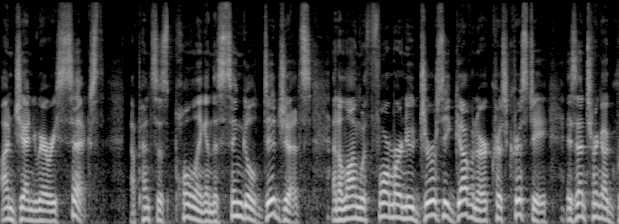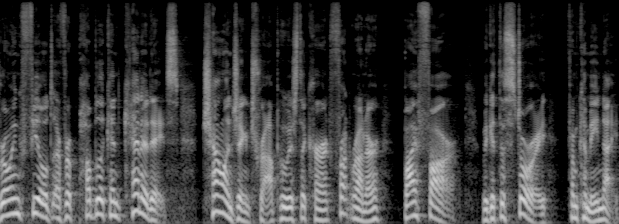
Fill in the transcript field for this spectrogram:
on January 6th. Now, Pence is polling in the single digits, and along with former New Jersey Governor Chris Christie, is entering a growing field of Republican candidates challenging Trump, who is the current frontrunner by far. We get the story from Camille Knight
